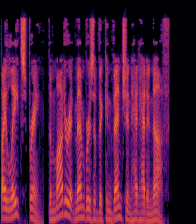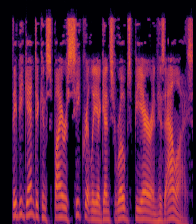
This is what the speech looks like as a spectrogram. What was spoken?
By late spring, the moderate members of the convention had had enough. They began to conspire secretly against Robespierre and his allies.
